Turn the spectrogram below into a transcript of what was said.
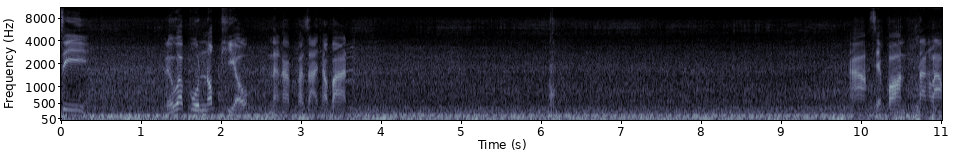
ซีหรือว่าปูนนกเขียวนะครับ ภาษาชาวบ้านอ้าวเสียปอนตั้งลำ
